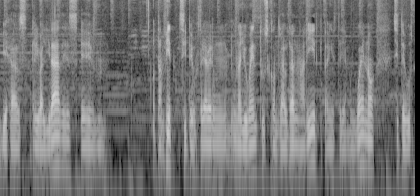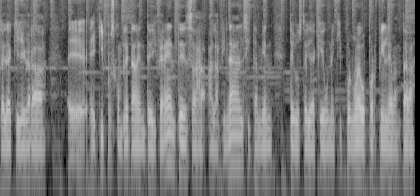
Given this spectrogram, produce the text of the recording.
viejas rivalidades. Em, o también si te gustaría ver una Juventus contra el Real Madrid, que también estaría muy bueno. Si te gustaría que llegara eh, equipos completamente diferentes a, la final. Si también te gustaría que un equipo nuevo por fin levantara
